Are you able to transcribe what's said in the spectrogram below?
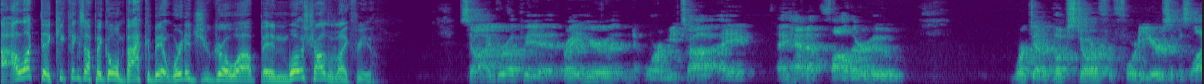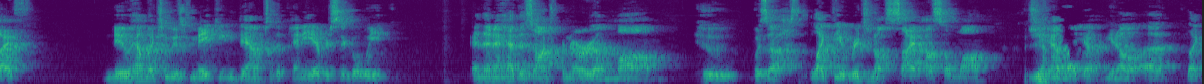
I like to kick things off by going back a bit. Where did you grow up and what was childhood like for you? So I grew up right here in Orem, Utah. I, I had a father who worked at a bookstore for 40 years of his life, knew how much he was making down to the penny every single week. And then I had this entrepreneurial mom who was a like the original side hustle mom. She yeah. had like a you know a, like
